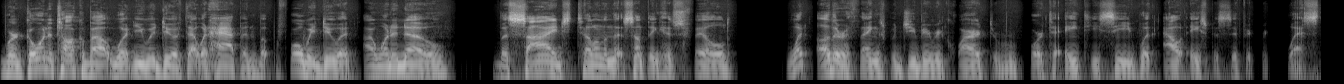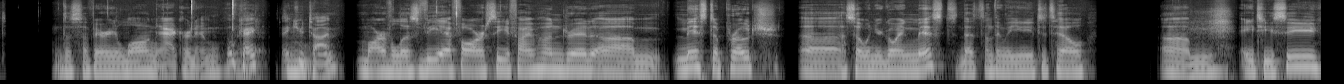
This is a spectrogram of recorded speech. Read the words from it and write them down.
we're going to talk about what you would do if that would happen. But before we do it, I want to know, besides telling them that something has failed, what other things would you be required to report to ATC without a specific request? This is a very long acronym. Okay. Take your time. Marvelous VFR C500 um, missed approach. Uh, so when you're going missed, that's something that you need to tell um, ATC.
